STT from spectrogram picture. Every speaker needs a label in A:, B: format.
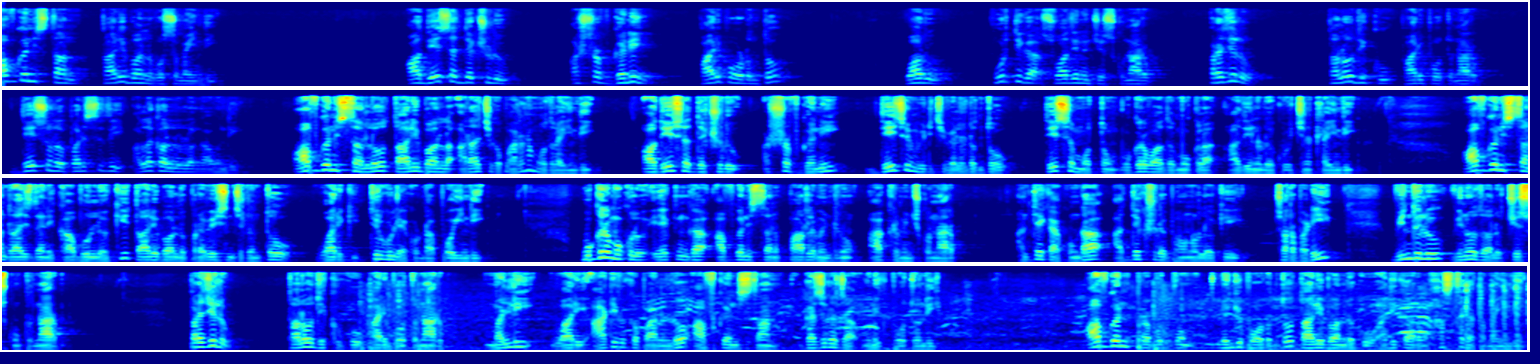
A: ఆఫ్ఘనిస్తాన్ తాలిబాన్ల వశమైంది. ఆ దేశ అధ్యక్షుడు అష్రఫ్ గనీ పారిపోవడంతో వారు పూర్తిగా స్వాధీనం చేసుకున్నారు. ప్రజలు తలో దిక్కు పారిపోతున్నారు. దేశంలో పరిస్థితి అల్లకల్లోలంగా ఉంది. ఆఫ్ఘనిస్తాన్లో తాలిబాన్ల అరాచక పాలన మొదలైంది. ఆ దేశ అధ్యక్షుడు అష్రఫ్ గనీ దేశం విడిచి వెళ్ళడంతో దేశం మొత్తం ఉగ్రవాద మూకల ఆధీనంలోకి వచ్చినట్లయింది. ఆఫ్ఘనిస్తాన్ రాజధాని కాబూల్లోకి తాలిబాన్లు ప్రవేశించడంతో వారికి తిరుగు లేకుండా పోయింది. ఉగ్రముఖులు ఏకంగా ఆఫ్ఘనిస్తాన్ పార్లమెంటును ఆక్రమించుకున్నారు. అంతేకాకుండా అధ్యక్షుడి భవనంలోకి చొరబడి విందులు వినోదాలు చేసుకుంటున్నారు. ప్రజలు తలోదిక్కుకు పారిపోతున్నారు. మళ్ళీ వారి ఆటవిక పాలనలో ఆఫ్ఘనిస్తాన్ గజగజ ఉనికిపోతుంది ఆఫ్ఘన్ ప్రభుత్వం లొంగిపోవడంతో తాలిబాన్లకు అధికారం హస్తగతమైంది.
